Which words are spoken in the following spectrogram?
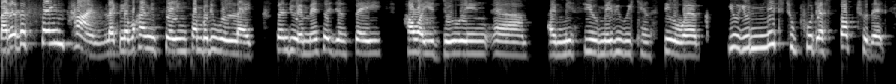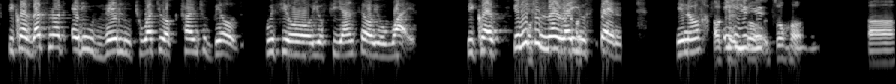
But at the same time, like Lebohang is saying, somebody will like send you a message and say, "How are you doing? Um, I miss you. Maybe we can still work." You you need to put a stop to that because that's not adding value to what you are trying to build with your your fiance or your wife because you need to know where you stand you know Okay, You- so you- so uh,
